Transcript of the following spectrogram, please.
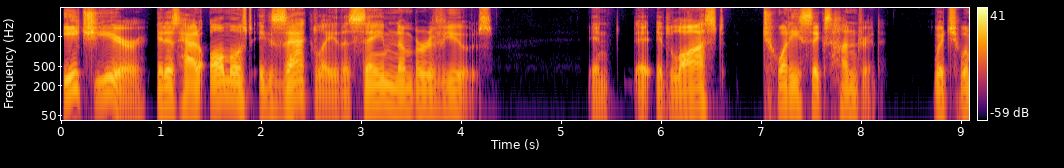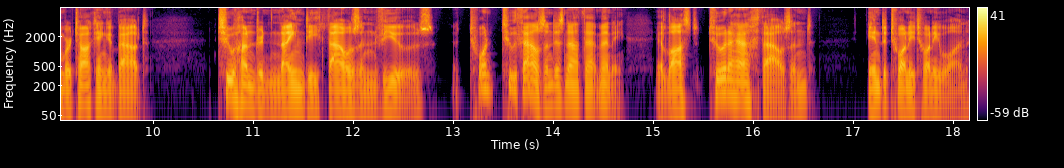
each year it has had almost exactly the same number of views. In, it, it lost 2,600, which, when we're talking about 290,000 views, 2,000 is not that many. It lost 2,500 into 2021,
